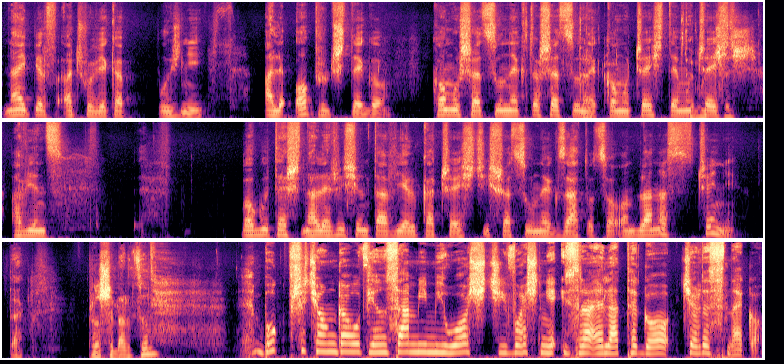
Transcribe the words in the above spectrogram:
najpierw, a człowieka później. Ale oprócz tego, komu szacunek, to szacunek, Tak. komu cześć, temu, Temu cześć. cześć. A więc Bogu też należy się ta wielka cześć i szacunek za to, co On dla nas czyni. Tak. Proszę bardzo. Bóg przyciągał więzami miłości właśnie Izraela tego cielesnego.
